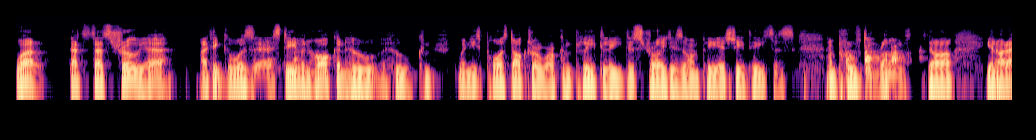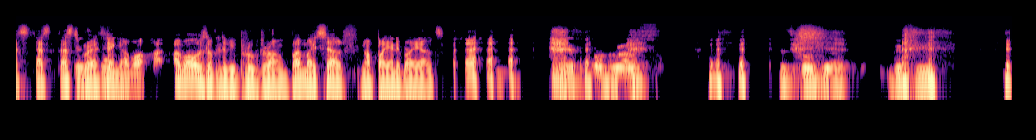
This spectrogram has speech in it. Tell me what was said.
Well, that's that's true. Yeah, I think it was uh, Stephen Hawking who who when his postdoctoral work completely destroyed his own PhD thesis and proved it wrong. So you know that's that's that's the great thing. I'm I'm always looking to be proved wrong by myself, not by anybody else. that's called growth. That's growth. Good for you.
